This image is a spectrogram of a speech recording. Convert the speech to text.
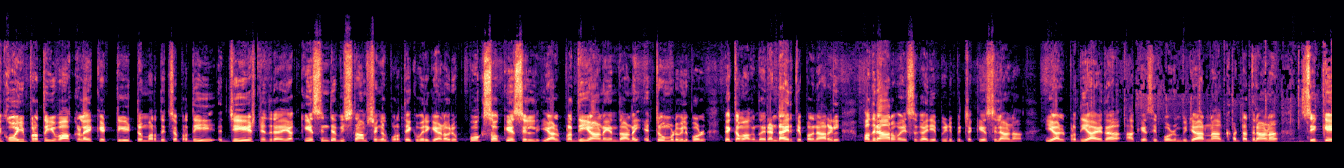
കോയിപ്പുറത്ത് യുവാക്കളെ കെട്ടിയിട്ട് മർദ്ദിച്ച പ്രതി ജയേഷിനെതിരായ കേസിന്റെ വിശദാംശങ്ങൾ പുറത്തേക്ക് വരികയാണ്. ഒരു പോക്സോ കേസിൽ ഇയാൾ പ്രതിയാണ് എന്താണ് ഏറ്റവും ഒടുവിൽ ഇപ്പോൾ വ്യക്തമാകുന്നത്. രണ്ടായിരത്തി പതിനാറിൽ പതിനാറ് വയസ്സുകാരിയെ പീഡിപ്പിച്ച കേസിലാണ് ഇയാൾ പ്രതിയായത്. ആ കേസ് ഇപ്പോഴും വിചാരണ ഘട്ടത്തിലാണ്. സി കെ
